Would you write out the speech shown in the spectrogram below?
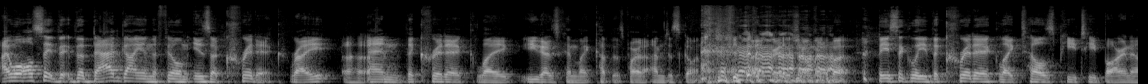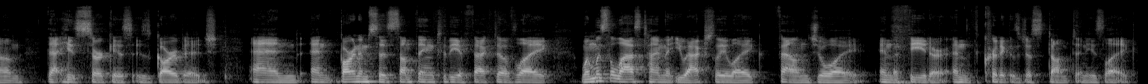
I will also say the, the bad guy in the film is a critic, right? Uh-huh. And the critic, like, you guys can like cut this part. out. I'm just going. on shit about Showman. But basically, the critic like tells P.T. Barnum that his circus is garbage, and and Barnum says something to the effect of like, "When was the last time that you actually like found joy in the theater?" And the critic is just stumped, and he's like.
